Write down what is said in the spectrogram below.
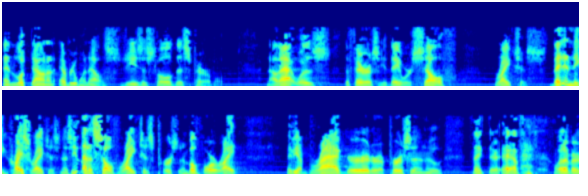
and looked down on everyone else, Jesus told this parable. Now, that was the Pharisee. They were self righteous. They didn't need Christ's righteousness. You've met a self righteous person before, right? Maybe a braggart or a person who think they have whatever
